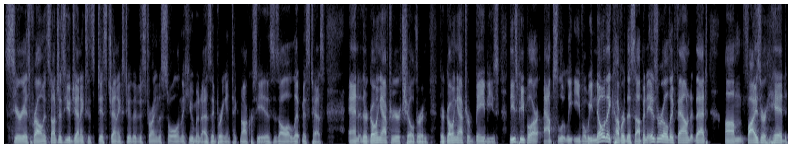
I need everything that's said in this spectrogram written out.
serious problem. It's not just eugenics, it's dysgenics too. They're destroying the soul and the human as they bring in technocracy. This is all a litmus test. and they're going after your children. They're going after babies. These people are absolutely evil. We know they covered this up. In Israel, they found that um, Pfizer hid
